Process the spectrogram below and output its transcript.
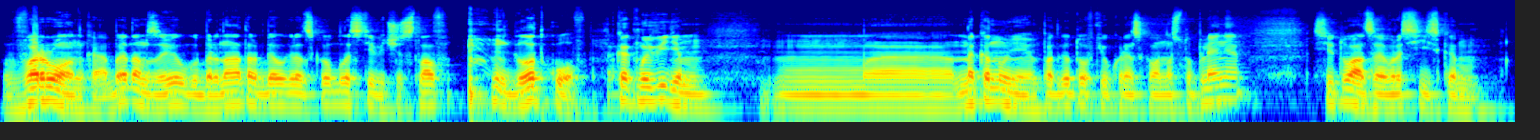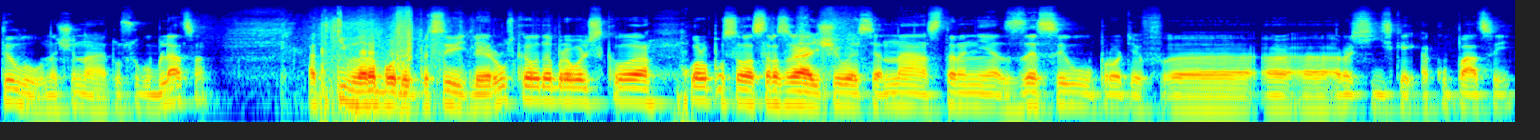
воронка. Об этом заявил губернатор Белгородской области Вячеслав Гладков. Как мы видим, накануне подготовки украинского наступления ситуация в российском тылу начинает усугубляться. Активно работают представители русского добровольческого корпуса, сражающегося на стороне ЗСУ против э, э, э, российской оккупации.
